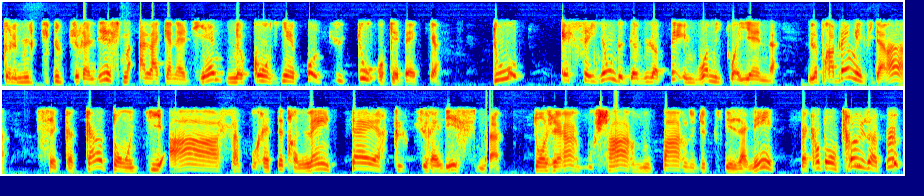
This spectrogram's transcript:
que le multiculturalisme à la canadienne ne convient pas du tout au Québec. D'où essayons de développer une voie mitoyenne. Le problème, évidemment, c'est que quand on dit Ah, ça pourrait être l'interculturalisme dont Gérard Bouchard nous parle depuis des années, ben, quand on creuse un peu,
